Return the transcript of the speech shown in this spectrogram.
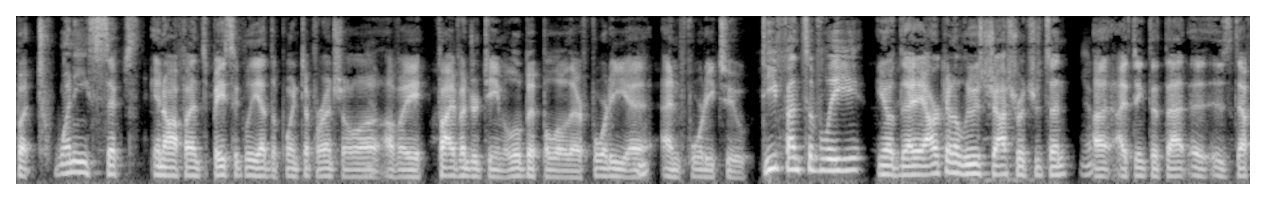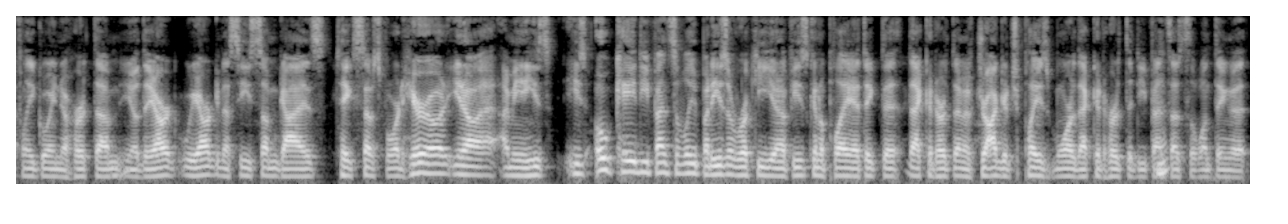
but 26th in offense. Basically had the point differential uh, of a 500 team, a little bit below there, 40 mm-hmm. and 42. Defensively, you know, they are going to lose Josh Richardson. Yep. Uh, I think that that is definitely going to hurt them. You know, they are, we are going to see some guys take steps forward. Herro, you know, I mean, he's, he's okay defensively, but he's a rookie. You know, if he's going to play, I think that that could hurt them. If Dragic plays more, that could hurt the defense. Mm-hmm. That's the one thing that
